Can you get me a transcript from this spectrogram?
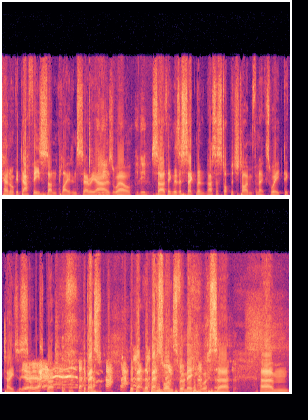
Colonel Gaddafi's son played in Serie A as well. He did. So I think there's a segment that's a stoppage time for next week. Dictator's yeah, sons, yeah. but the best the, be- the best ones for me was. Uh, um,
